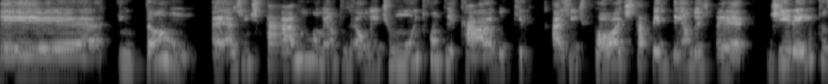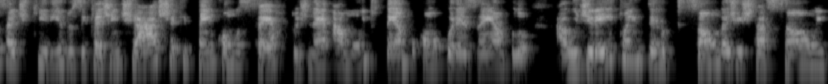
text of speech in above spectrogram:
É, então, é, a gente está num momento realmente muito complicado, que a gente pode estar tá perdendo é, direitos adquiridos e que a gente acha que tem como certos né, há muito tempo, como, por exemplo, o direito à interrupção da gestação em,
